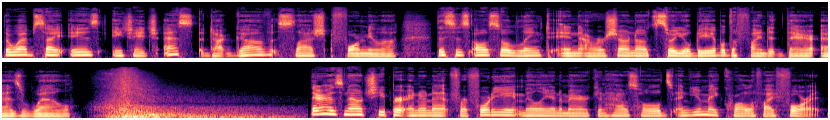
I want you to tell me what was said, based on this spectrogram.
The website is hhs.gov/formula. This is also linked in our show notes so you'll be able to find it there as well. There is now cheaper internet for 48 million American households, and you may qualify for it.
